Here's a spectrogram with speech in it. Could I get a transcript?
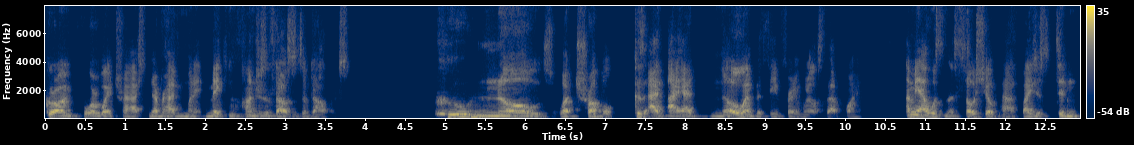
growing poor white trash, never having money, making hundreds of thousands of dollars. Who knows what trouble? Because I, I had no empathy for anyone else at that point. I mean, I wasn't a sociopath, but I just didn't.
